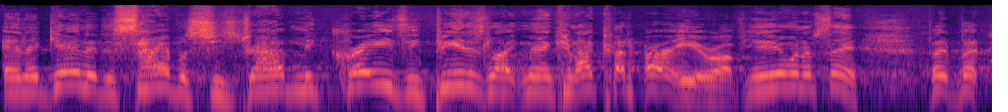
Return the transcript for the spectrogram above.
And again, the disciples, she's driving me crazy. Peter's like, man, can I cut her ear off? You hear what I'm saying? But, but,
